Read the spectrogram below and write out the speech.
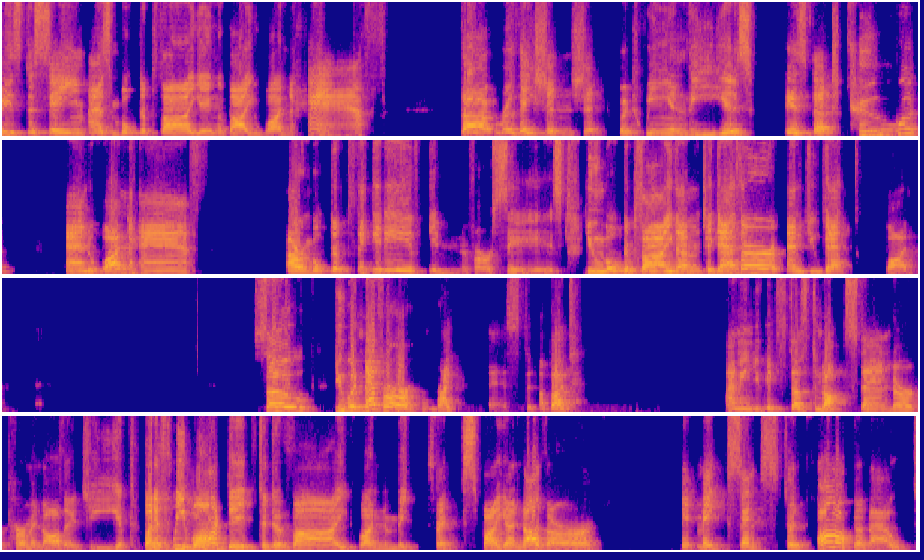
is the same as multiplying by one half. The relationship between these is that two and one half are multiplicative inverses. You multiply them together and you get one. So you would never write this, but I mean, it's just not standard terminology. But if we wanted to divide one matrix by another, it makes sense to talk about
